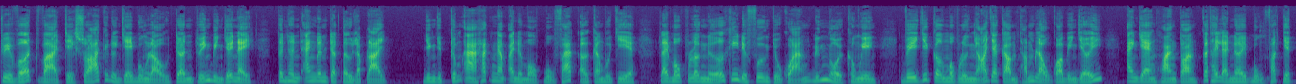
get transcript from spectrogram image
truy vết và triệt xóa các đường dây buôn lậu trên tuyến biên giới này, tình hình an ninh trật tự lặp lại. Nhưng dịch cúm AH5N1 bùng phát ở Campuchia lại một lần nữa khiến địa phương chủ quản đứng ngồi không yên vì chỉ cần một lượng nhỏ gia cầm thẩm lậu qua biên giới, An Giang hoàn toàn có thể là nơi bùng phát dịch.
